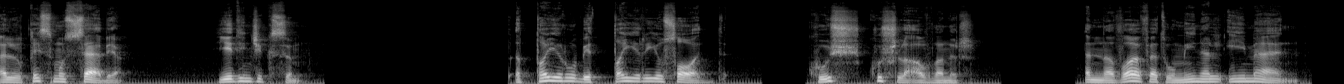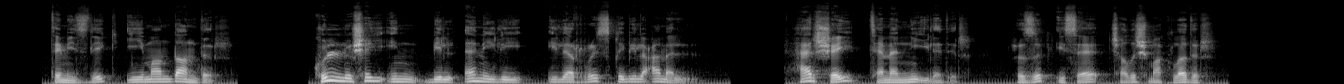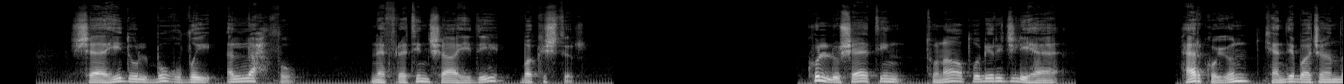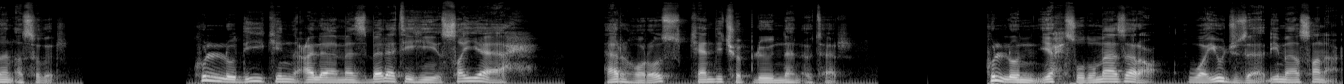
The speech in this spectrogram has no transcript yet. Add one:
القسم السابع. يدنجي قسم الطير بالطير يصاد. كش كش لا أفضنر. النظافة من الإيمان. تمزلك إيمان داندر. كل شيء بالأمل إلى الرزق بالعمل. هر شيء تمني إلدر رزق إساء تشالش مقلدر شاهد البغض اللحظو Nefretin şahidi bakıştır. Kullu şatin tunatu bir ricliha Her koyun kendi bacağından asılır. Kullu dikin ala mezbeletihi sayyah Her horoz kendi çöplüğünden öter. Kullun yahsudu ma zara ve yucza bima sana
